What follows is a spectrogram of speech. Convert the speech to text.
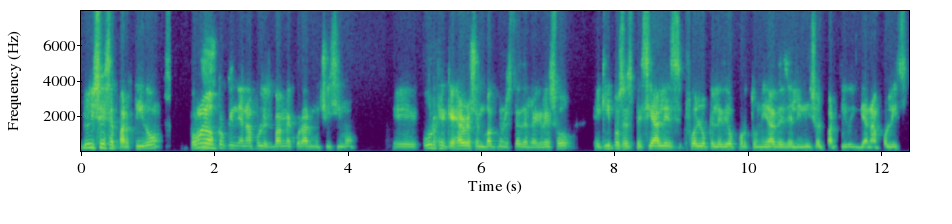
Yo hice ese partido. Por un lado, creo que Indianápolis va a mejorar muchísimo. Eh, urge que Harrison Buckner esté de regreso. Equipos especiales fue lo que le dio oportunidad desde el inicio del partido Indianápolis.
